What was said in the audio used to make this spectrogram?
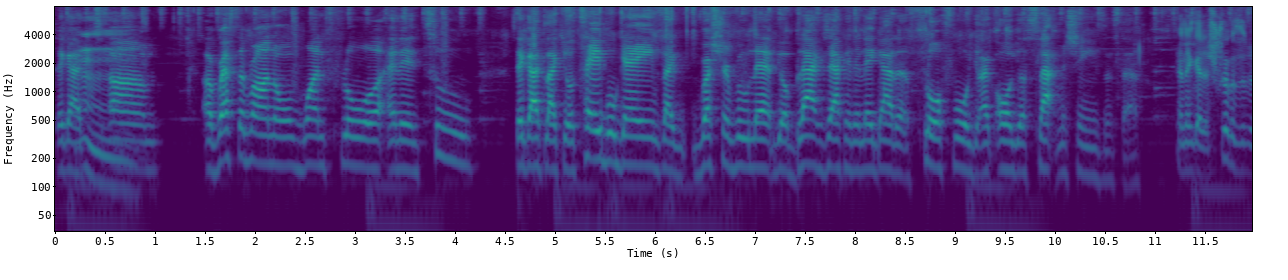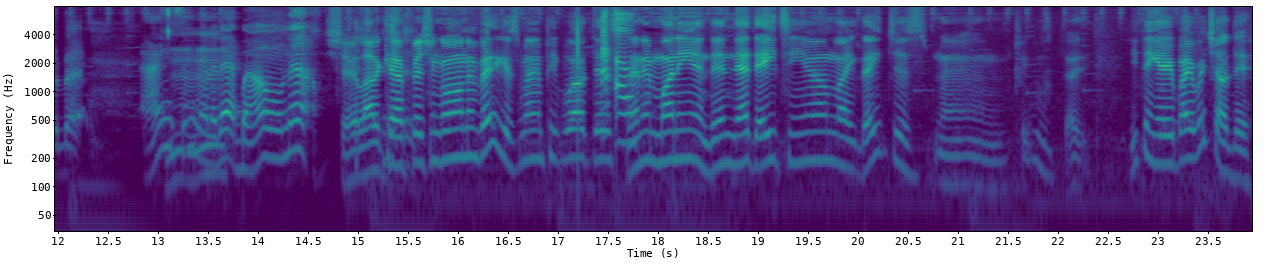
they got Hmm. um a restaurant on one floor, and then two. They got like your table games, like Russian roulette, your blackjack, and then they got a floor for like all your slot machines and stuff. And they got the strippers in the back. I ain't seen none Mhm. of that, but I don't know. Shit, a lot of catfishing going on in Vegas, man. People out there spending money, and then at the ATM, like they just, man, people. They, you think everybody rich out there?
